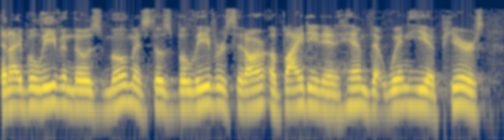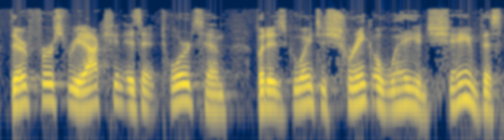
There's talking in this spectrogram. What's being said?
And I believe in those moments, those believers that aren't abiding in Him, that when He appears, their first reaction isn't towards Him, but is going to shrink away in shame. This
